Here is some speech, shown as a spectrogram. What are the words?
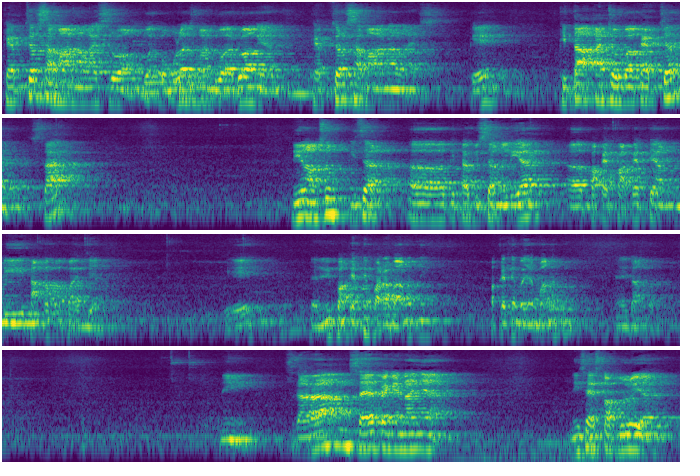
Capture sama analyze doang. Buat pemula cuma dua doang ya. Capture sama analyze. Oke. Kita akan coba capture, start. Ini langsung bisa eh, kita bisa melihat eh, paket-paket yang ditangkap apa aja. Oke. Dan ini paketnya parah banget nih. Paketnya banyak banget yang ditangkap. Nih, sekarang saya pengen nanya. Ini saya stop dulu ya.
